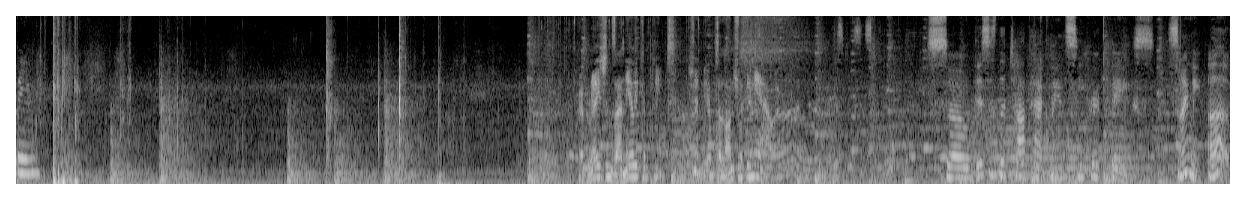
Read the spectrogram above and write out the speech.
Bam. Preparations are nearly complete. Should be able to launch within the hour. So, this is the Toppat Clan's secret base. Sign me up.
